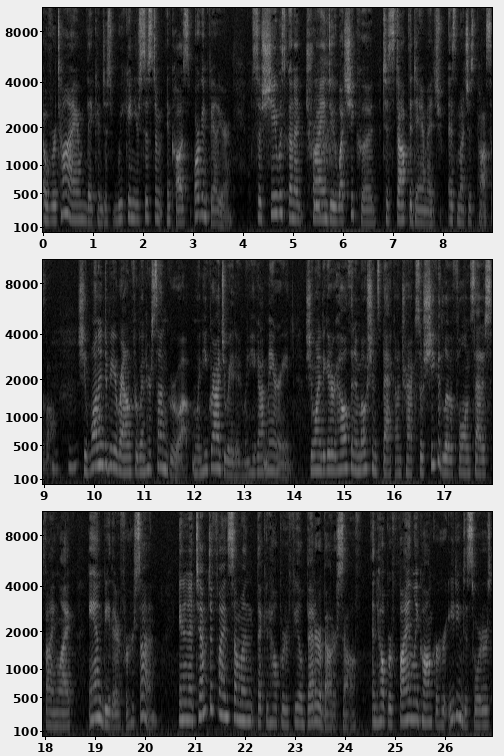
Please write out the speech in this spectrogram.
Over time, they can just weaken your system and cause organ failure. So she was going to try and do what she could to stop the damage as much as possible. Mm-hmm. She wanted to be around for when her son grew up, when he graduated, when he got married. She wanted to get her health and emotions back on track so she could live a full and satisfying life and be there for her son. In an attempt to find someone that could help her to feel better about herself and help her finally conquer her eating disorders,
